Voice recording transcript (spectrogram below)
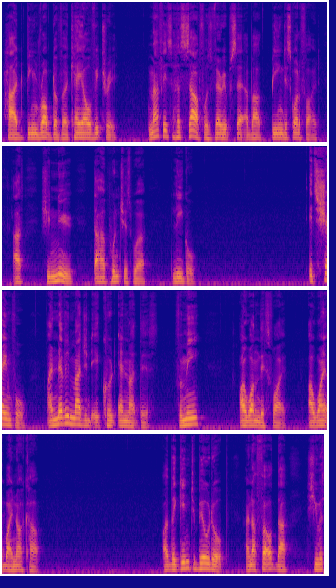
had been robbed of a KO victory. Mathis herself was very upset about being disqualified as she knew that her punches were legal. It's shameful. I never imagined it could end like this. For me, I won this fight. I won it by knockout. I began to build up and I felt that she was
